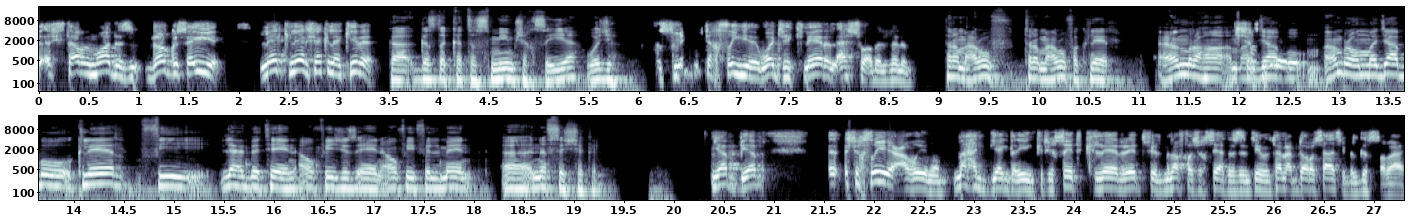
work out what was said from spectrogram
اختار ال models. ذوقه سيء. ليه كلير شكلها كذا. قصدك كتصميم شخصية؟ وجه. تصميم شخصية. وجه كلير الأسوأ بالفيلم. ترى معروف ترى معروفة كلير. عمرها ما. جابوا عمرهم ما جابوا كلير في لعبتين أو في جزئين أو في فيلمين آه نفس الشكل. Yep yep. شخصية عظيمة. ما حد يقدر ينكر شخصية كلير ريدفيلد من أفضل شخصيات Resident Evil تلعب دور أساسي بالقصة بعد.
